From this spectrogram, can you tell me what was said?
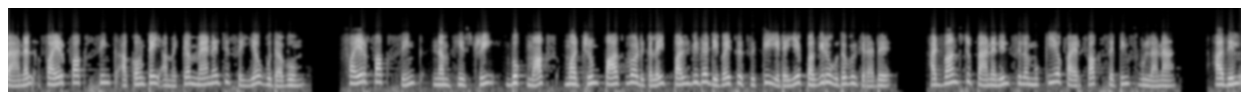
panel Firefox sync account ஐ அமைக்க மேனேஜ் செய்ய உதவும். பயர்ஃபாக்ஸ் சிங்க் நம் ஹிஸ்டரி புக்மார்க்ஸ் மற்றும் பாஸ்வேர்டுகளை பல்வித டிவைஸ் க்கு இடையே பகிர உதவுகிறது. அட்வான்ஸ்ட் பேனல் ல் சில முக்கிய பயர்ஃபாக்ஸ் செட்டிங்ஸ் உள்ளன. அதில்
